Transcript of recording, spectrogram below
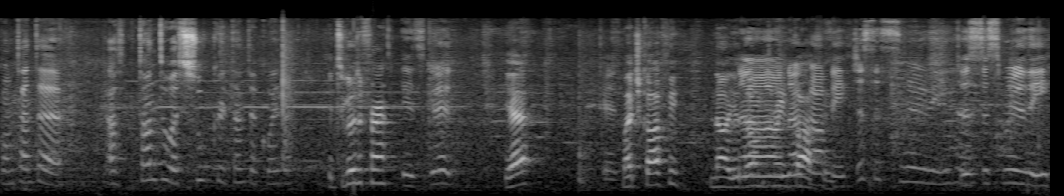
Com tanta, tanto açúcar, tanta coisa. It's good, friend? It's good. Yeah? Good. Much coffee? No, you don't No, drink no coffee. coffee. Just a smoothie. huh? Just a smoothie.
